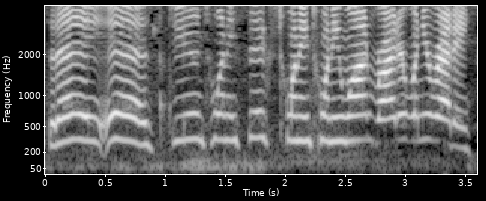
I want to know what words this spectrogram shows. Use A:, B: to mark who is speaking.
A: Today is June 26, 2021. Ryder, when you're ready.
